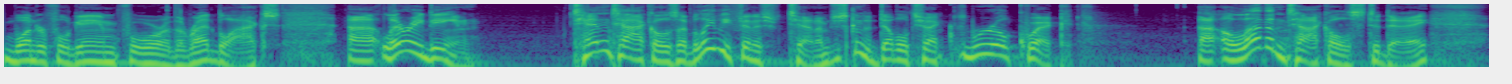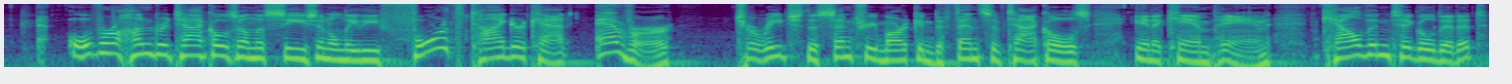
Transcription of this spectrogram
wonderful game for the Red Blacks. Uh, Larry Dean, 10 tackles. I believe he finished 10. I'm just going to double check real quick. Uh, 11 tackles today. Over 100 tackles on the season. Only the fourth Tiger Cat ever to reach the century mark in defensive tackles in a campaign. Calvin Tiggle did it.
